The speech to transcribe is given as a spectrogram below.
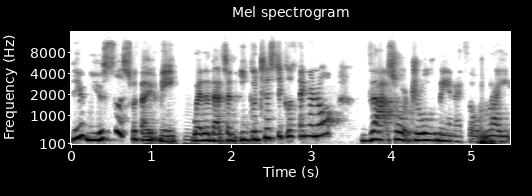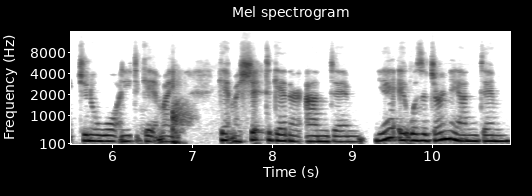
they're useless without me, Mm-hmm. whether that's an egotistical thing or not. That's what drove me. And I thought, right, do you know what? I need to get my get my shit together. And um, yeah, it was a journey and um,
